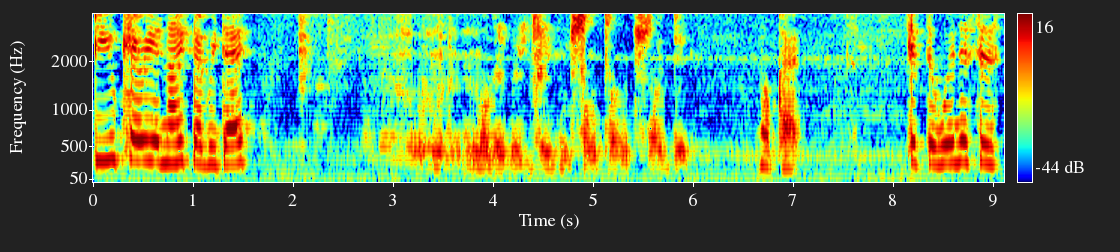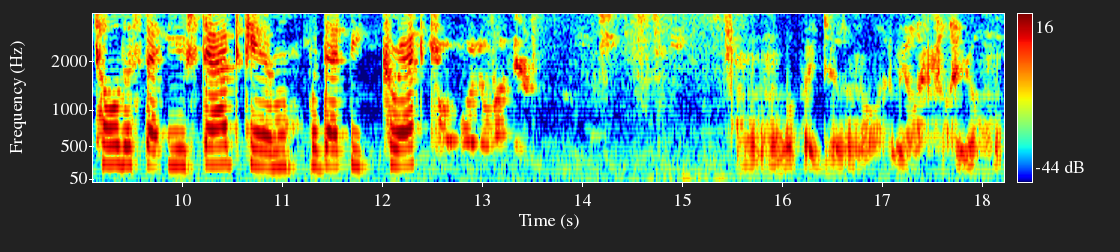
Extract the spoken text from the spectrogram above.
do you carry a knife every day? Not every day, sometimes I did. Okay. If the witnesses told us that you stabbed Kim, would that be correct? I don't know if I did or not, really. I don't.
